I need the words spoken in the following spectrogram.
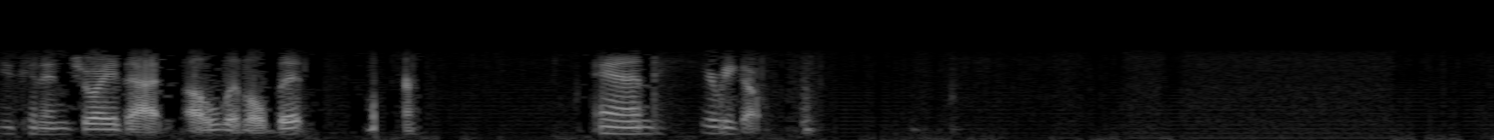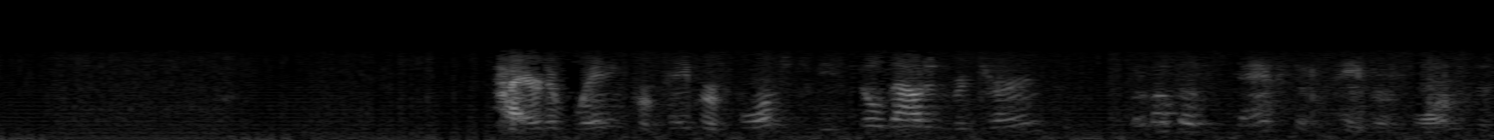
you can enjoy that a little bit more. And here we go. Tired of waiting for paper forms to be filled out and returned? What about those stacks of paper forms that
